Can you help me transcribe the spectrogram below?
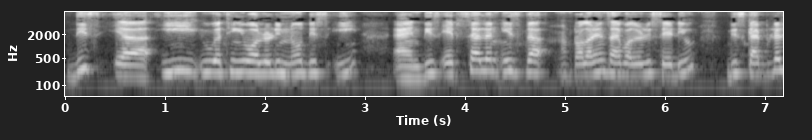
This uh, E, you, I think you already know this E and this epsilon is the tolerance I have already said you. This capital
